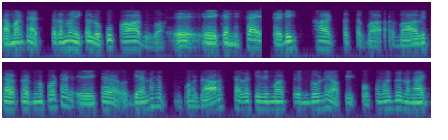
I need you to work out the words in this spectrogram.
තමන්ට ඇත්තටම ඒක ලොකු පාඩුවක්. ඒක නිසා ක්‍රෙඩිට් කාඩ් පත භාවිතා කරනකොට ඒක ගැන වඩා සැලකිලිමත් වෙන්න ඕනේ. අපි කොහොමද ණයක්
